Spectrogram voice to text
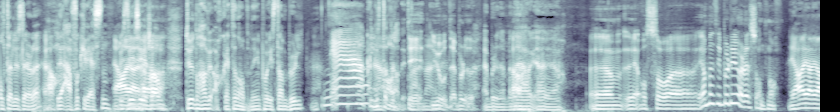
Alltid hatt lyst til å gjøre det. Ja. Det er for kresen. Ja, Hvis de sier ja. sånn Du, nå har vi akkurat en åpning på Istanbul. Nei, jeg har ikke lyst til å dra dit. Det, jo, det burde du. Jeg burde det, men jeg, jeg, ja. Um, og så uh, Ja, men de burde gjøre det sånt nå. Ja, ja, ja.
